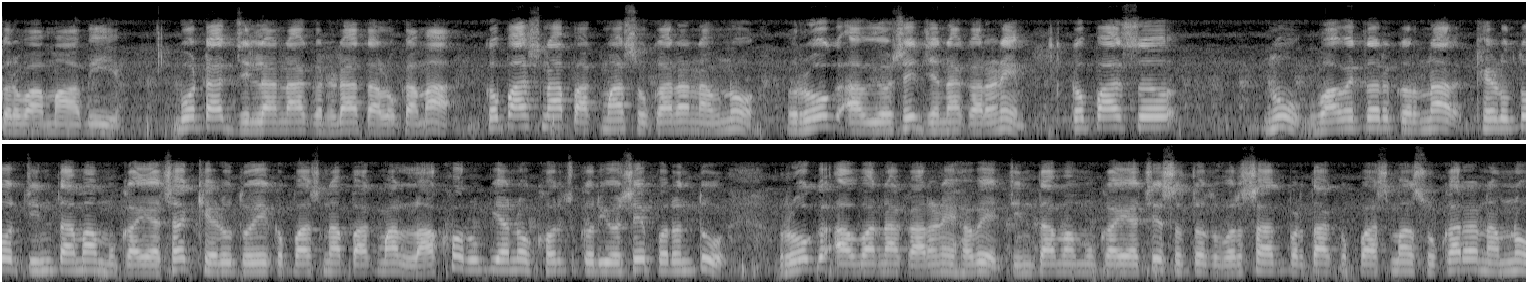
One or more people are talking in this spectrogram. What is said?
કરવામાં આવી. બોટાદ જિલ્લાના ગઢડા તાલુકામાં કપાસના પાકમાં સુકારા નામનો રોગ આવ્યો છે, જેના કારણે કપાસ નું વાવેતર કરનાર ખેડૂતો ચિંતામાં મુકાયા છે. ખેડૂતોએ કપાસના પાકમાં લાખો રૂપિયાનો ખર્ચ કર્યો છે, પરંતુ રોગ આવવાના કારણે હવે ચિંતામાં મુકાયા છે. સતત વરસાદ પડતા કપાસમાં સુકારા નામનો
